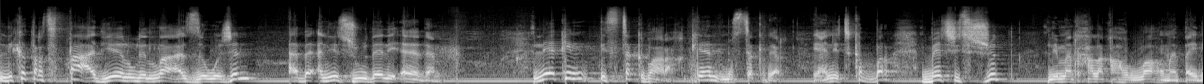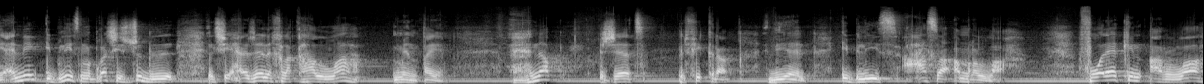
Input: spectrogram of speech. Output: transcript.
لكثرة الطاعة ديالو لله عز وجل أبى أن يسجد لآدم. لكن استكبر كان مستكبر. يعني تكبر باش يسجد لمن خلقه الله من طين. يعني إبليس ما بغاش يسجد لشي حاجة اللي خلقها الله من طين. هنا جات الفكرة ديال إبليس عصى أمر الله. ولكن الله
